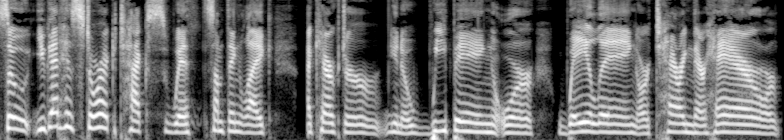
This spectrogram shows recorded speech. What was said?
So you get historic texts with something like a character, you know, weeping or wailing or tearing their hair or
